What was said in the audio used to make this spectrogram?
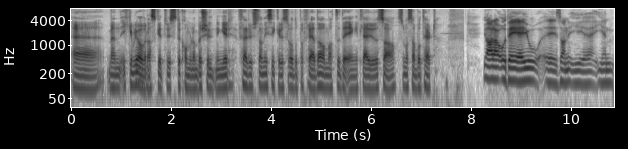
Men ikke bli overrasket hvis det kommer noen beskyldninger fra Russland i Sikkerhetsrådet på fredag om at det egentlig er USA som har sabotert. Ja da, og det er jo sånn i, i, en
